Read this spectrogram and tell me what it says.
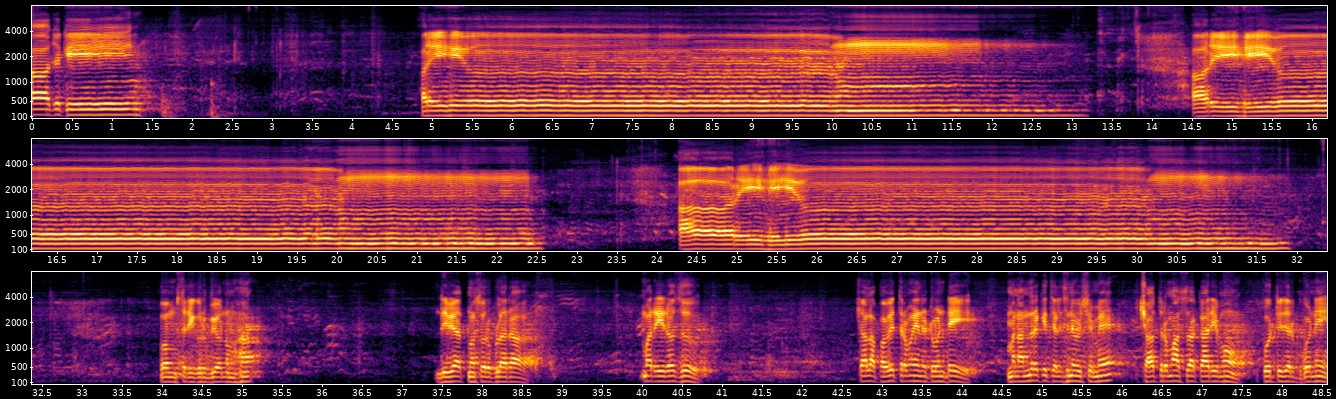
महाराज की। हरे हरे గురుభ్యో నమ. దివ్యాత్మ స్వరూపులారా మరి ఈరోజు చాలా పవిత్రమైనటువంటి మనందరికీ తెలిసిన విషయమే చాతుర్మాస కార్యము పూర్తి జరుపుకొని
